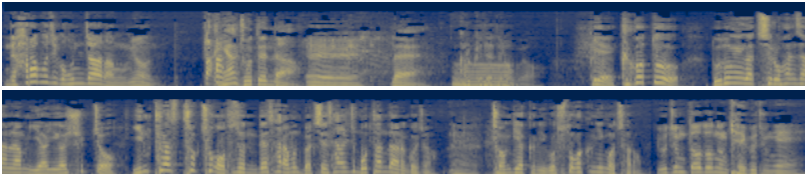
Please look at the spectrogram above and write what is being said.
근데 할아버지가 혼자 남으면 그냥 좆된다. 예, 예. 네. 그렇게 어, 되더라고요. 예, 그것도 노동의 가치로 환산을 하면 이야기가 쉽죠. 인프라 스트럭처가 없어졌는데 사람은 며칠 살지 못한다는 거죠. 네. 전기가 끊기고 수도가 끊긴 것처럼. 요즘 떠도는 개그 중에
